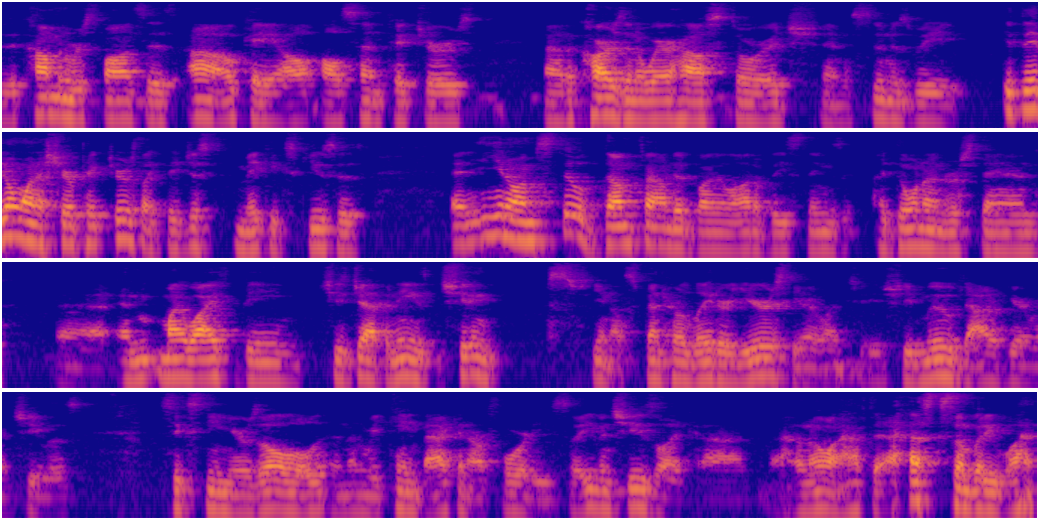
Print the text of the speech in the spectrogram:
the common response is, ah, okay, I'll I'll send pictures. Uh, the car's in a warehouse storage, and as soon as we if they don't want to share pictures, like they just make excuses. And you know, I'm still dumbfounded by a lot of these things. I don't understand. Uh, and my wife, being she's Japanese, she didn't, you know, spend her later years here. Like she, she moved out of here when she was 16 years old, and then we came back in our 40s. So even she's like, uh, I don't know. I have to ask somebody why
